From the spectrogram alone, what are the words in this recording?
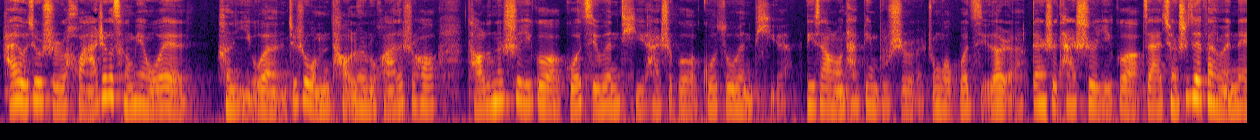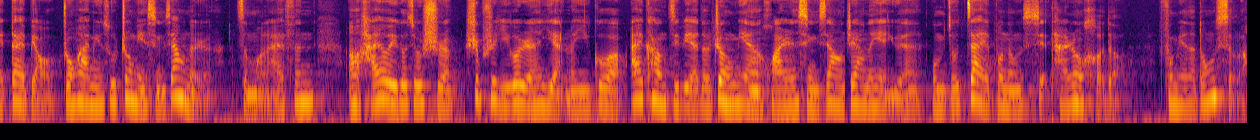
还有就是华这个层面，我也。很疑问，就是我们讨论辱华的时候，讨论的是一个国籍问题还是个国族问题？李小龙他并不是中国国籍的人，但是他是一个在全世界范围内代表中华民族正面形象的人，怎么来分？呃，还有一个就是，是不是一个人演了一个 icon 级别的正面华人形象这样的演员，我们就再也不能写他任何的负面的东西了？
